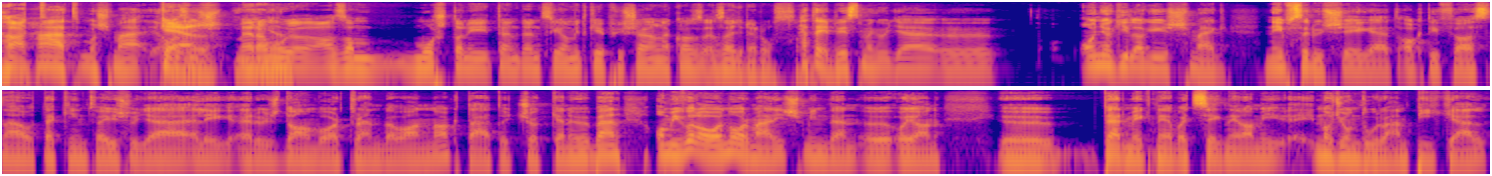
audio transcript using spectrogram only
Hát, hát most már Kell, az is, mert amúgy az a mostani tendencia, amit képviselnek, az, az egyre rosszabb. Hát egyrészt meg ugye anyagilag is, meg népszerűséget, aktív felhasználót tekintve is ugye elég erős downward trendben vannak, tehát hogy csökkenőben, ami valahol normális minden ö, olyan ö, terméknél vagy cégnél, ami nagyon durván píkel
